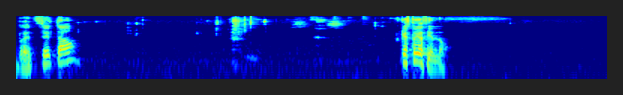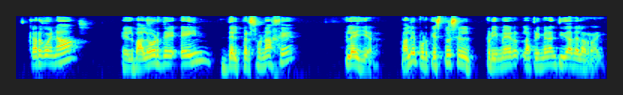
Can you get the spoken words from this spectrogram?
red z, ¿Qué estoy haciendo? Cargo en A el valor de aim del personaje player, ¿vale? Porque esto es el primer, la primera entidad del array.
